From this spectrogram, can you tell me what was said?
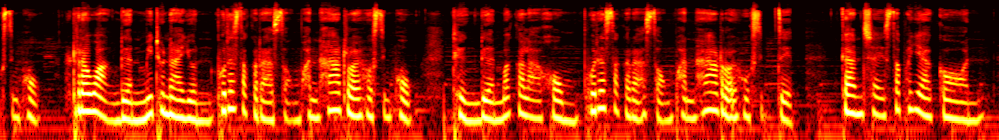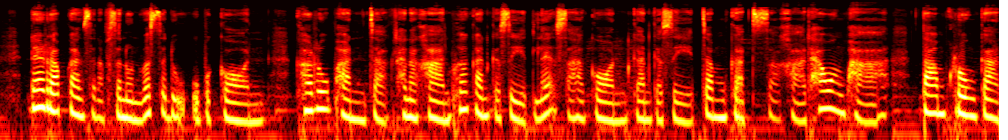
2566 ระหว่างเดือนมิถุนายน พุทธศักราช 2566 ถึงเดือนมกราคม พุทธศักราช 2567 การใช้ทรัพยากร ได้รับการสนับสนุนวัสดุอุปกรณ์คารุพันธ์จากธนาคารเพื่อการเกษตรและสหกรณ์การเกษตร จำกัดสาขาท่าวังผา ตามโครงการ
